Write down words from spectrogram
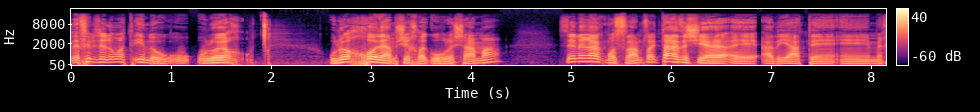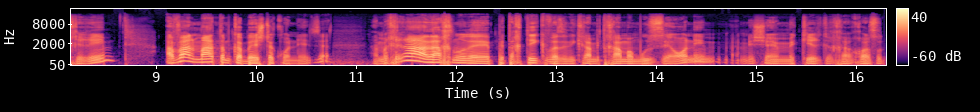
לפעמים זה לא מתאים לו, הוא, הוא, לא, יכול, הוא לא יכול להמשיך לגור לשם. זה נראה כמו זו הייתה איזושהי אה, עליית אה, אה, מחירים, אבל מה אתה מקבל כשאתה קונה את זה? המכירה, הלכנו לפתח תקווה, זה נקרא מתחם המוזיאונים, מי שמכיר ככה יכול לעשות.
